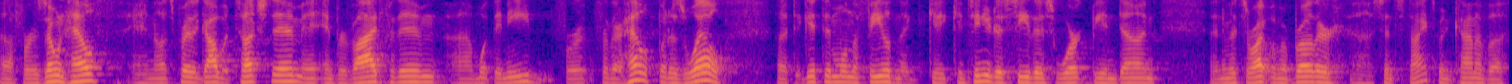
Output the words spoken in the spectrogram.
uh, for his own health. And let's pray that God would touch them and, and provide for them um, what they need for, for their health, but as well uh, to get them on the field and continue to see this work being done. And if it's all right with my brother, uh, since tonight's been kind of a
